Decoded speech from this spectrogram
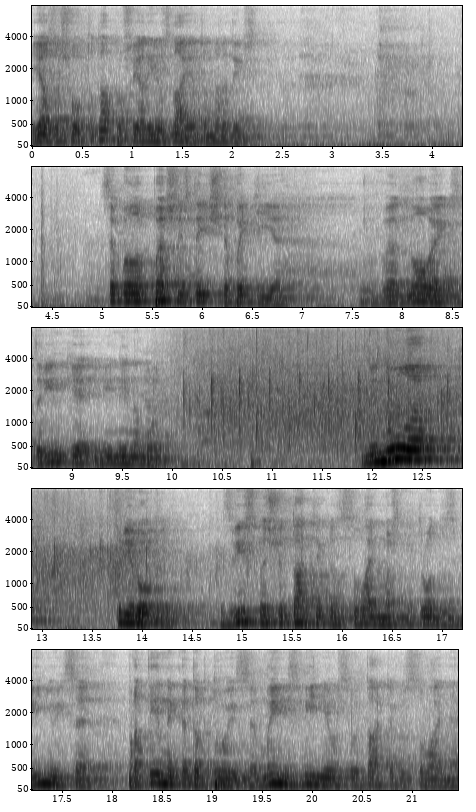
Я зайшов туди, тому що я її знаю, я там народився. Це була перша історична подія в новій сторінці війни на морі. Минуло три роки. Звісно, що тактика застосування морських дронів змінюється, противник адаптується, ми змінюємо свою тактику застосування.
